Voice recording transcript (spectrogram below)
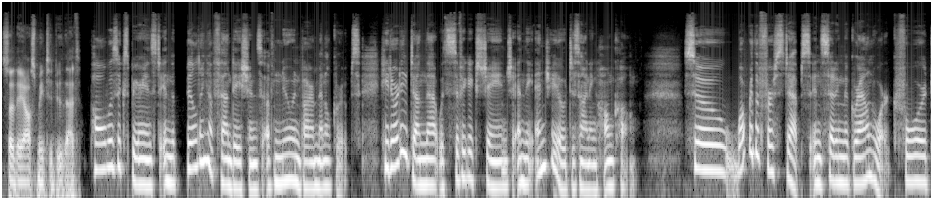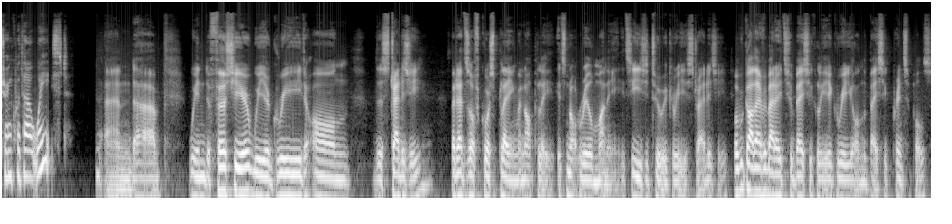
So they asked me to do that. Paul was experienced in the building of foundations of new environmental groups. He'd already done that with Civic Exchange and the NGO Designing Hong Kong. So, what were the first steps in setting the groundwork for Drink Without Waste? And uh, in the first year, we agreed on the strategy, but that's of course playing monopoly. It's not real money. It's easy to agree a strategy, but we got everybody to basically agree on the basic principles,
